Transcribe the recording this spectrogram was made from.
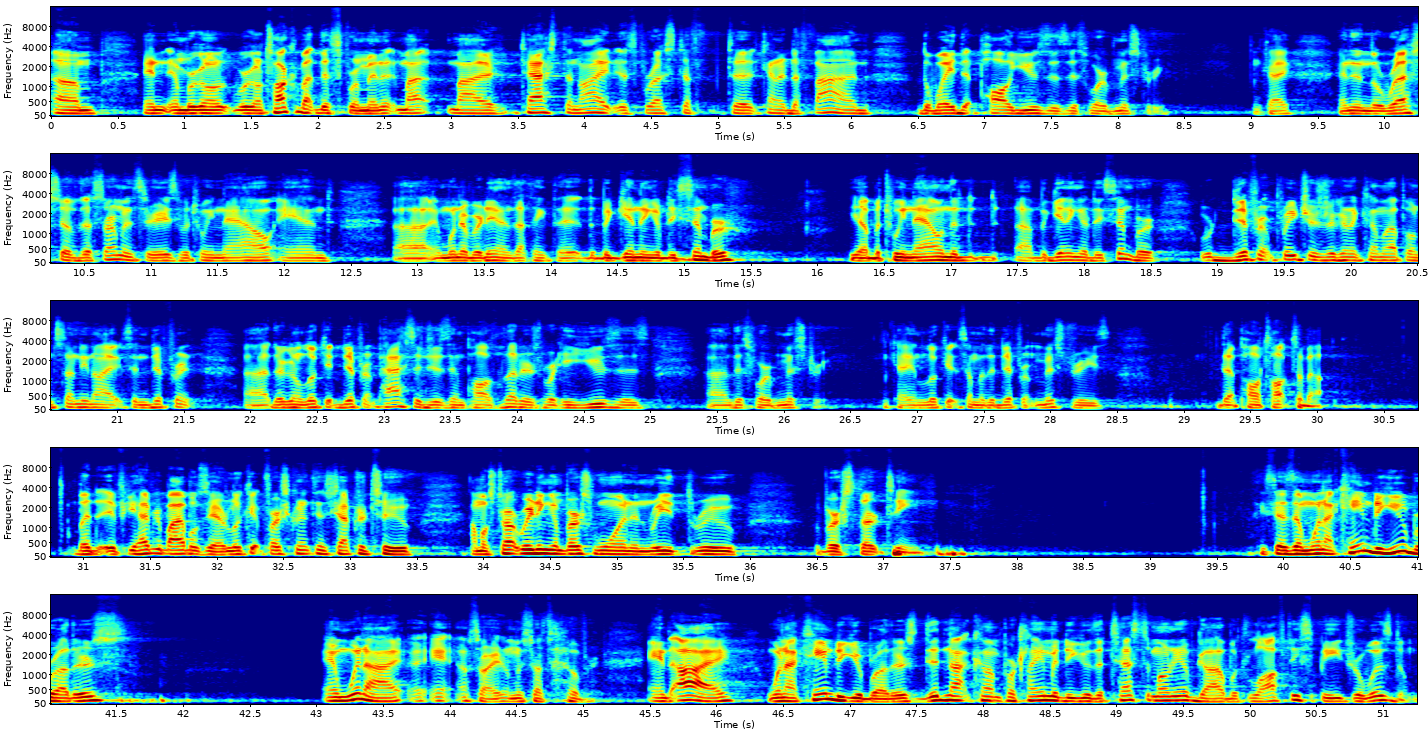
Um, and, and we're going we're to talk about this for a minute. My my task tonight is for us to to kind of define the way that Paul uses this word mystery. Okay, and then the rest of the sermon series between now and uh, and whenever it ends, I think the the beginning of December. Yeah, between now and the uh, beginning of December, where different preachers are going to come up on Sunday nights and different. Uh, they're going to look at different passages in Paul's letters where he uses uh, this word mystery. Okay, and look at some of the different mysteries that Paul talks about. But if you have your Bibles there, look at 1 Corinthians chapter 2. I'm going to start reading in verse 1 and read through verse 13. He says, And when I came to you, brothers, and when I, eh, I'm sorry, let me start that over. And I, when I came to you, brothers, did not come proclaiming to you the testimony of God with lofty speech or wisdom.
